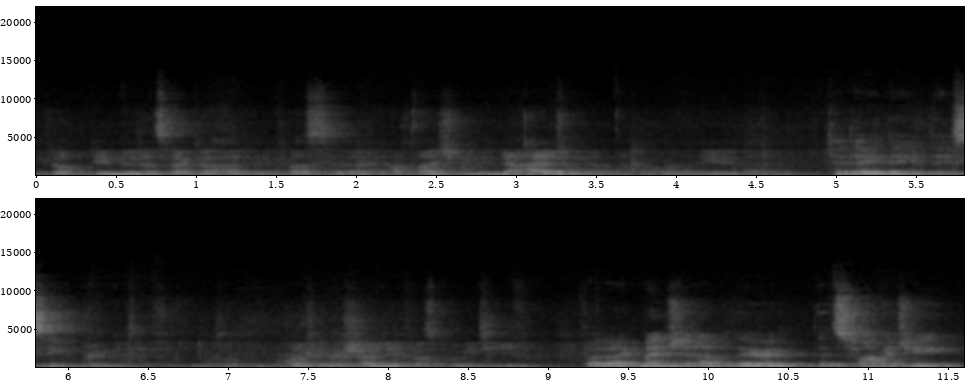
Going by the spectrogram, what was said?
Ich glaube, dem Bild zeigt er halt etwas äh, Abweichungen in der Haltung, ja, worüber redet. Today they, they seem primitive. Also heute erscheinen die etwas primitiv. But I mentioned up there that Swamiji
